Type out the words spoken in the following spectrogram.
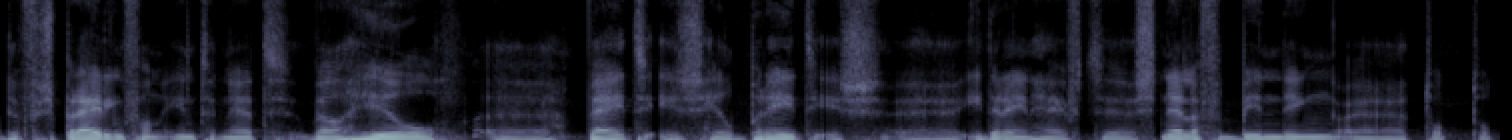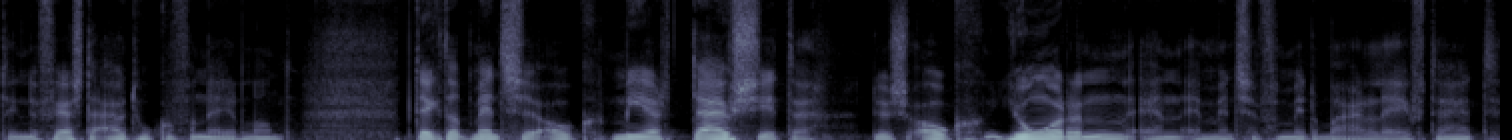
de verspreiding van internet wel heel uh, wijd is, heel breed is. Uh, iedereen heeft snelle verbinding tot, tot in de verste uithoeken van Nederland. Dat betekent dat mensen ook meer thuis zitten. Dus ook jongeren en, en mensen van middelbare leeftijd,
